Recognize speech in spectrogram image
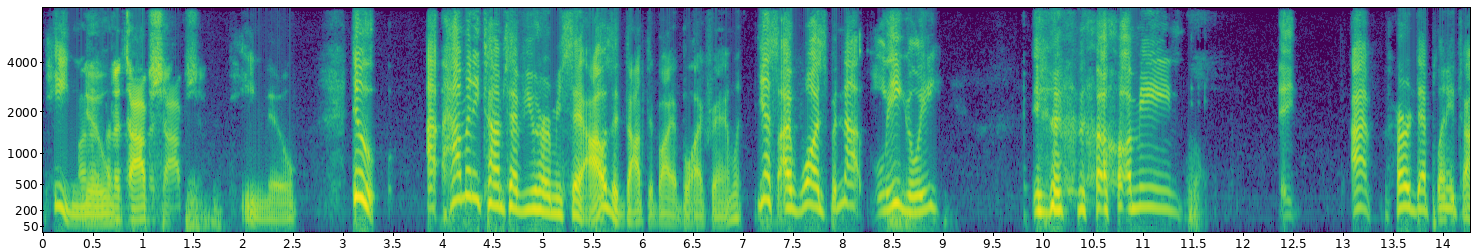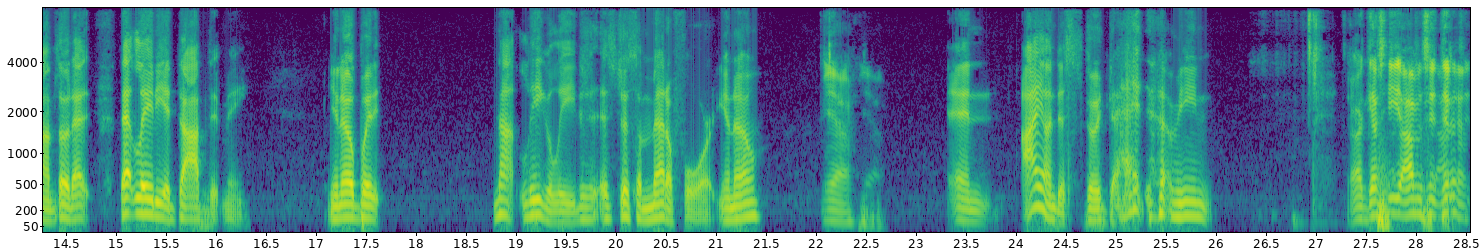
he knew. an adoption? He knew, dude. I, how many times have you heard me say I was adopted by a black family? Yes, I was, but not legally. You know, I mean, it- I've heard that plenty of times. Oh, that that lady adopted me, you know, but not legally. It's just a metaphor, you know. Yeah. Yeah. And I understood that. I mean, I guess he obviously didn't.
